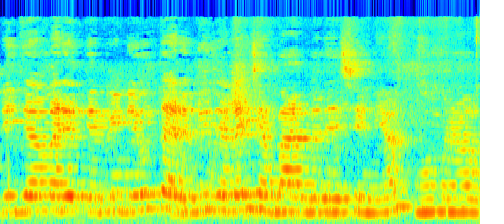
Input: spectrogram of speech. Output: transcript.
બીજા અમારે અત્યારે વીડિયો ઉતારે. બીજા લઈ જાય બહાર બધા છે ત્યાં હમણાં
